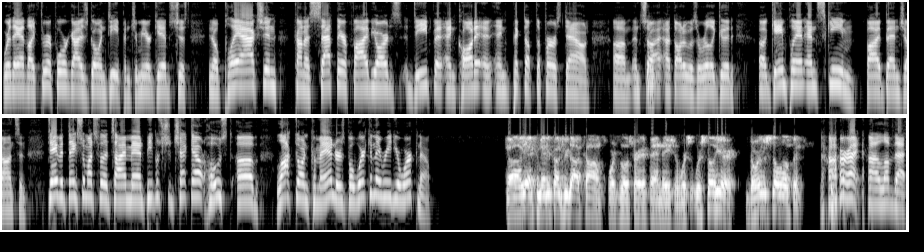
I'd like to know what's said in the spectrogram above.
where they had like three or four guys going deep, and Jahmyr Gibbs just, you know, play action, kind of sat there five yards deep and, and caught it and, and, picked up the first down. Um, and so I, I, thought it was a really good uh, game plan and scheme by Ben Johnson. David, thanks so much for the time, man. People should check out host of Locked On Commanders, but where can they read your work now? Uh, yeah, CommanderCountry.com, Sports Illustrated Fan Nation. We're, we're still here. Doors are still open. All right. I love that.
